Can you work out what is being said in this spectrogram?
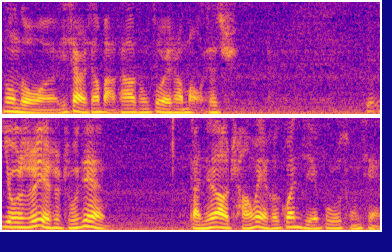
弄得我一下想把他从座位上卯下去。有有时也是逐渐感觉到肠胃和关节不如从前，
